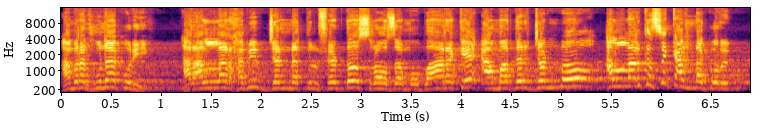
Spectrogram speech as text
আমরা গুনাহ করি। আর আল্লাহর হাবিব জান্নাতুল ফেরদৌস রওজা মুবারকে আমাদের জন্য আল্লাহর কাছে কান্না করেন।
